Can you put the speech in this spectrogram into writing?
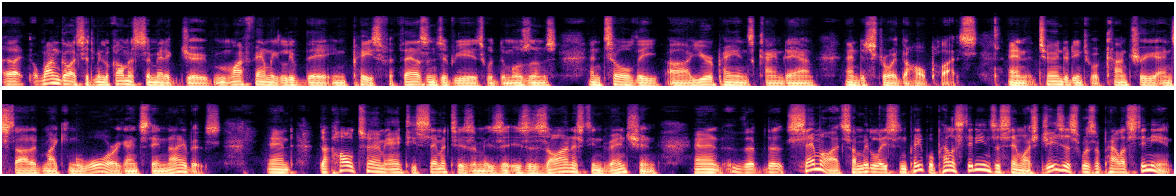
uh, one guy said to me, Look, I'm a Semitic Jew. My family lived there in peace for thousands of years with the Muslims until the uh, Europeans came down and destroyed the whole place and turned it into a country and started making war against their neighbors. And the whole term anti-Semitism is a, is a Zionist invention. And the, the Semites are Middle Eastern people. Palestinians are Semites. Jesus was a Palestinian.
